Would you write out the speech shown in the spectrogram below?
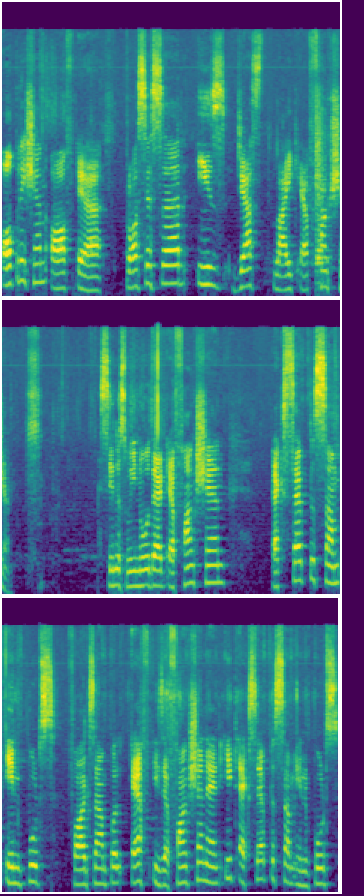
operation of a processor is just like a function. Since we know that a function accepts some inputs, for example, f is a function and it accepts some inputs,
